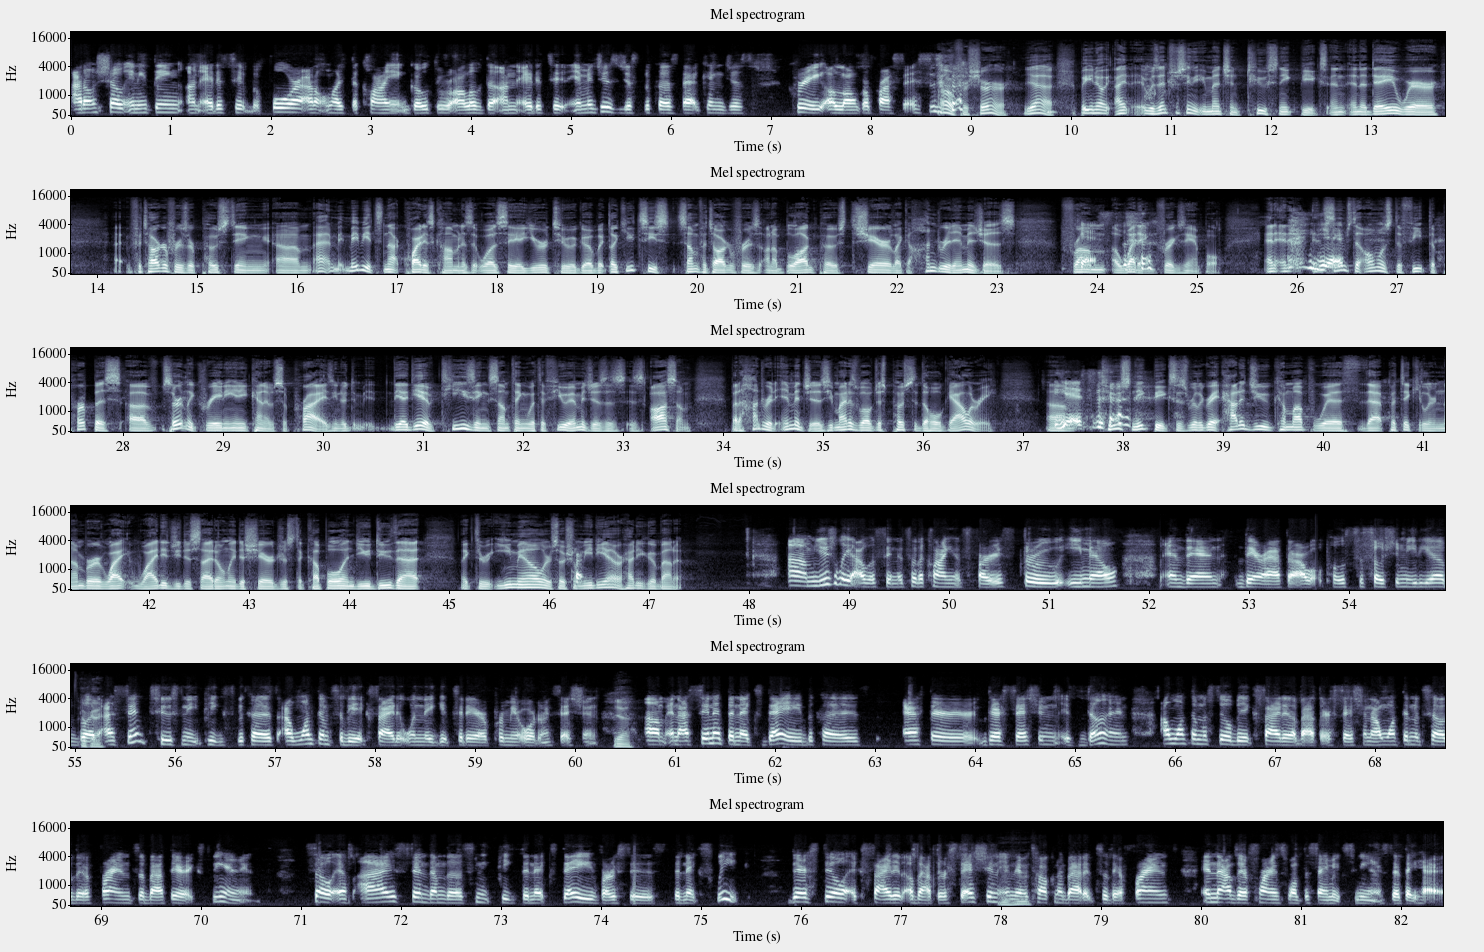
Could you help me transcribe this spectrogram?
I don't show anything unedited before. I don't like the client go through all of the unedited images just because that can just create a longer process. oh, for sure. Yeah. But you know, I, it was interesting that you mentioned two sneak peeks and in a day where uh, photographers are posting um, uh, maybe it's not quite as common as it was say a year or two ago but like you'd see some photographers on a blog post share like a hundred images from yes. a wedding for example and, and it, it seems to almost defeat the purpose of certainly creating any kind of surprise. You know, the idea of teasing something with a few images is, is awesome, but 100 images, you might as well have just posted the whole gallery. Um, yes. two sneak peeks is really great. How did you come up with that particular number? Why why did you decide only to share just a couple? And do you do that like through email or social media, or how do you go about it? Um, usually, I would send it to the clients first through email, and then thereafter I will post to social media. But okay. I sent two sneak peeks because I want them to be excited when they get to their premiere ordering session. Yeah. Um, and I sent it the next day because after their session is done, I want them to still be excited about their session. I want them to tell their friends about their experience. So if I send them the sneak peek the next day versus the next week, they're still excited about their session and mm-hmm. they're talking about it to their friends. And now their friends want the same experience that they had.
